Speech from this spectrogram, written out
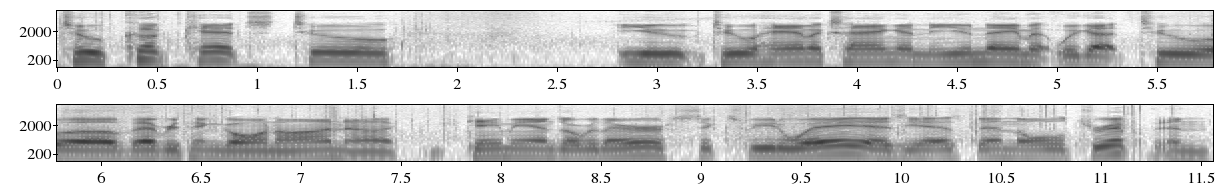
two cook kits, two you two hammocks hanging. You name it. We got two of everything going on. Uh, K-Man's over there, six feet away, as he has been the whole trip, and.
